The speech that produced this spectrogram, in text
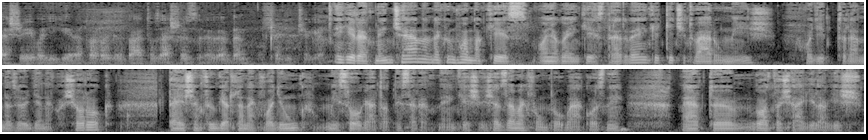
esély vagy ígéret arra, hogy a változás ez, ebben segítséget? Ígéret nincsen, nekünk vannak kész anyagaink, kész terveink, egy kicsit várunk mi is, hogy itt rendeződjenek a sorok. Teljesen függetlenek vagyunk, mi szolgáltatni szeretnénk, és, és ezzel meg fogunk próbálkozni, mert gazdaságilag is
